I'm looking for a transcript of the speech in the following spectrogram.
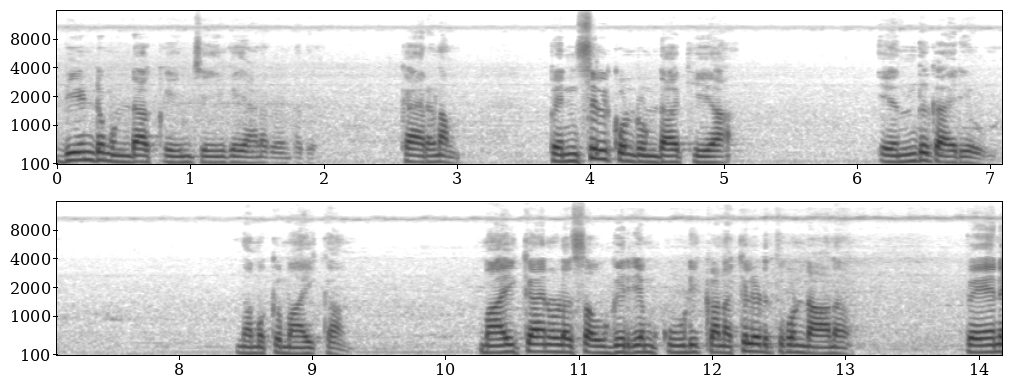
വീണ്ടും ഉണ്ടാക്കുകയും ചെയ്യുകയാണ് വേണ്ടത്. കാരണം പെൻസിൽ കൊണ്ടുണ്ടാക്കിയ എന്ത് കാര്യവും നമുക്ക് മായ്ക്കാം. മായ്ക്കാനുള്ള സൗകര്യം കൂടി കണക്കിലെടുത്തുകൊണ്ടാണ് പേന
